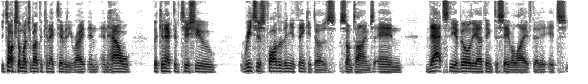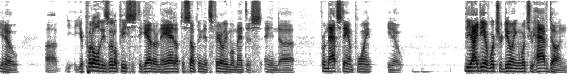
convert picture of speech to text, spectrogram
you talk so much about the connectivity, right? And, and how, the connective tissue reaches farther than you think it does sometimes, and that's the ability I think to save a life. That it, it's you know. Uh, you put all these little pieces together and they add up to something that's fairly momentous. And uh, from that standpoint, you know, the idea of what you're doing and what you have done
